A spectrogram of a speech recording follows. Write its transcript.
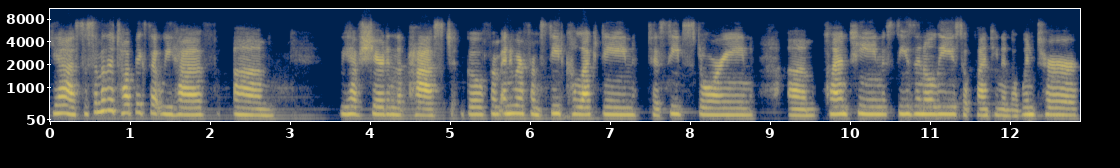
Yeah, so some of the topics that we have um, we have shared in the past go from anywhere from seed collecting to seed storing, um, planting seasonally, so planting in the winter,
